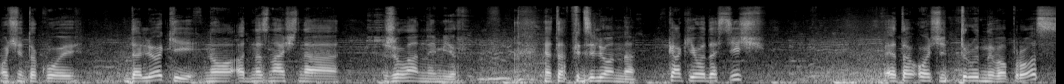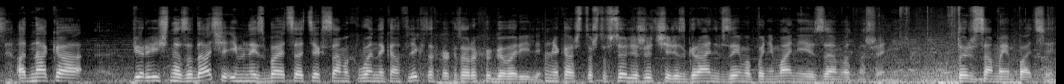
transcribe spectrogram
очень такой далекий, но однозначно желанный мир. Это определенно. Как его достичь? Это очень трудный вопрос. Однако первичная задача именно избавиться от тех самых и конфликтов, о которых вы говорили. Мне кажется, что все лежит через грань взаимопонимания и взаимоотношений той же самой эмпатии.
